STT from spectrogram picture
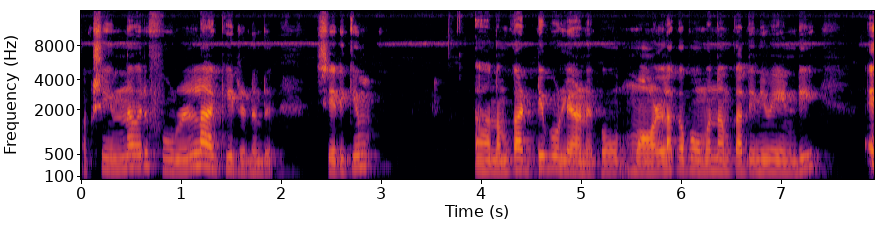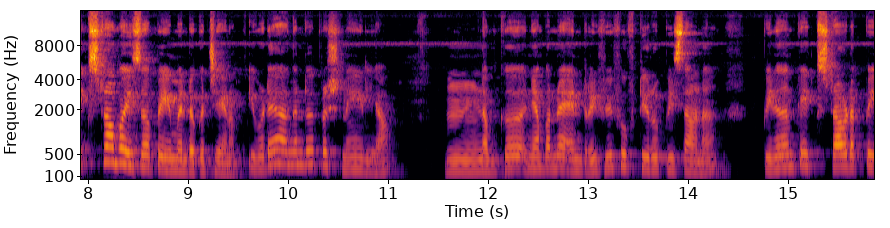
പക്ഷേ ഇന്ന് അവർ ഫുള്ളാക്കിയിട്ടുണ്ട് ശരിക്കും നമുക്ക് അടിപൊളിയാണ്. ഇപ്പോൾ മോളിലൊക്കെ പോകുമ്പോൾ നമുക്ക് അതിന് വേണ്ടി എക്സ്ട്രാ പൈസ പേയ്മെന്റ് ഒക്കെ ചെയ്യണം. ഇവിടെ അങ്ങനത്തെ പ്രശ്നമേ ഇല്ല. നമുക്ക് ഞാൻ പറഞ്ഞ എൻട്രി ഫീ ഫിഫ്റ്റി റുപ്പീസാണ് പിന്നെ നമുക്ക് എക്സ്ട്രാ അവിടെ പേ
